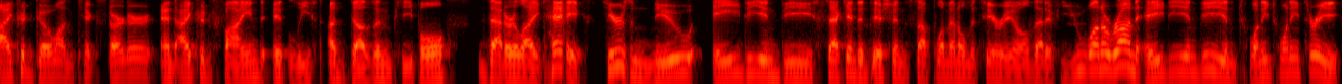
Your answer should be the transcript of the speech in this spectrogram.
I could go on Kickstarter and I could find at least a dozen people that are like, "Hey, here's new AD&D second edition supplemental material that if you want to run AD&D in 2023,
